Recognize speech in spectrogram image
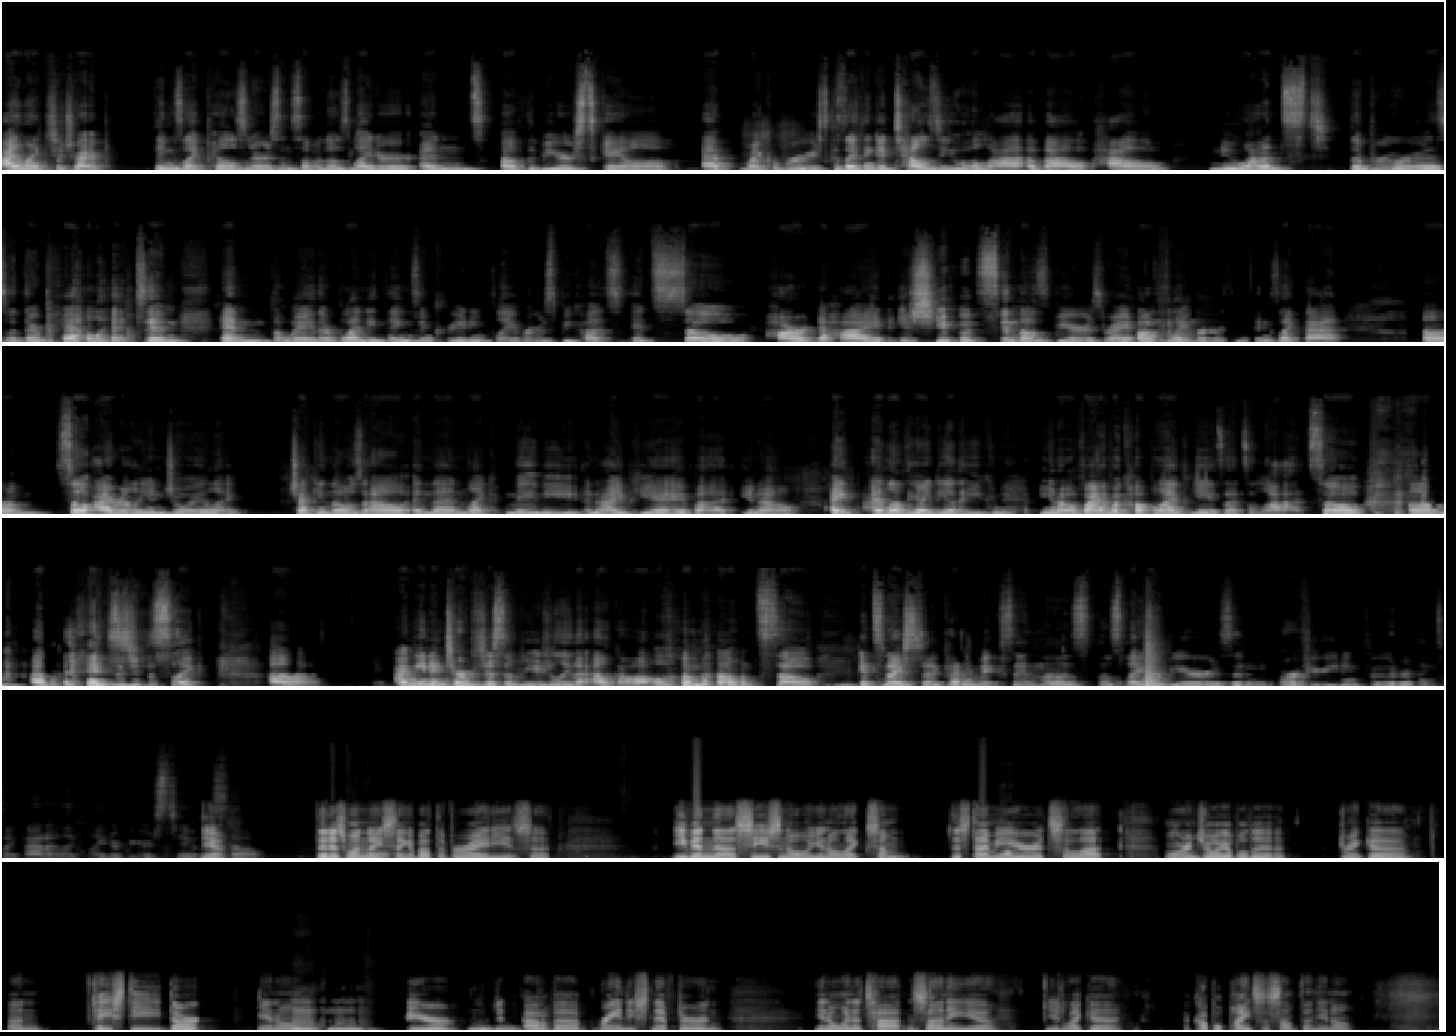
I like to try things like pilsners and some of those lighter ends of the beer scale at microbreweries because I think it tells you a lot about how nuanced the brewer is with their palate and and the way they're blending things and creating flavors because it's so hard to hide issues in those beers right off mm-hmm. flavors and things like that um so i really enjoy like checking those out and then like maybe an ipa but you know i i love the idea that you can you know if i have a couple ipas that's a lot so um I, it's just like uh I mean, in terms just of usually the alcohol amount. So it's nice to kind of mix in those those lighter beers, and or if you're eating food or things like that, I like lighter beers too. Yeah, so, that is one yeah. nice thing about the variety is that even uh, seasonal. You know, like some this time of yeah. year, it's a lot more enjoyable to drink a, a tasty dark, you know, mm-hmm. beer mm-hmm. out of a brandy snifter, and you know when it's hot and sunny. Uh, you'd like a, a couple pints of something, you know?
